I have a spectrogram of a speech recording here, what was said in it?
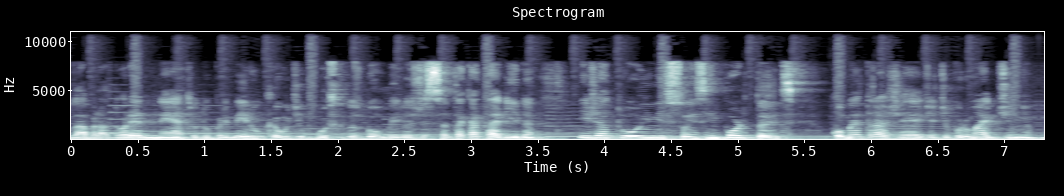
O labrador é neto do primeiro cão de busca dos bombeiros de Santa Catarina e já atuou em missões importantes, como a tragédia de Brumadinho,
